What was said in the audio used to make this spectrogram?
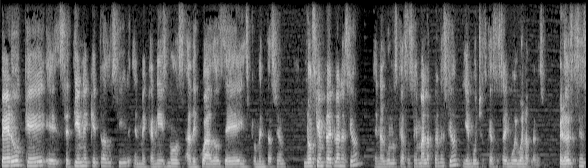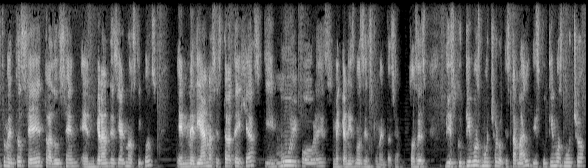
pero que eh, se tiene que traducir en mecanismos adecuados de instrumentación. No siempre hay planeación, en algunos casos hay mala planeación y en muchos casos hay muy buena planeación. Pero estos instrumentos se traducen en grandes diagnósticos, en medianas estrategias y muy pobres mecanismos de instrumentación. Entonces, discutimos mucho lo que está mal, discutimos mucho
